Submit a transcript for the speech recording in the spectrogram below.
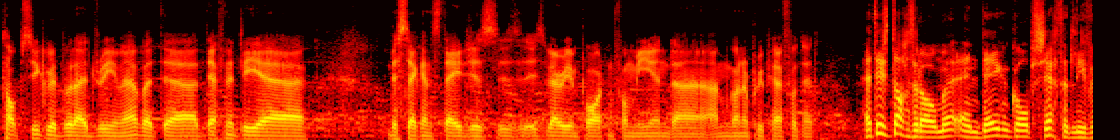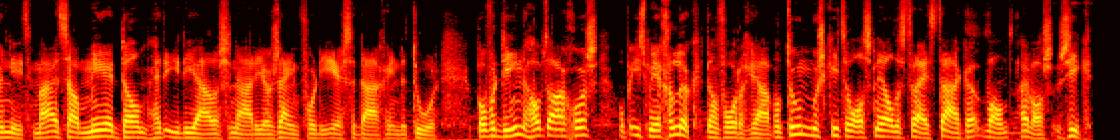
top secret what I dream. Eh? But uh, definitely uh, the second stage is, is, is very important for me. And I'm going to prepare for that. Het is dagdromen en Degenkolb zegt het liever niet. Maar het zou meer dan het ideale scenario zijn voor die eerste dagen in de Tour. Bovendien hoopt Argos op iets meer geluk dan vorig jaar. Want toen moest Kietel al snel de strijd staken, want hij was ziek.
